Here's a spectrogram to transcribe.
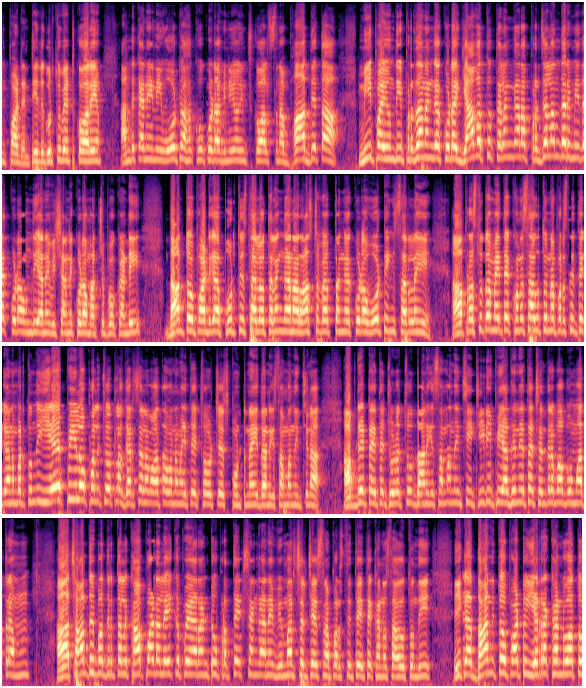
ఇంపార్టెంట్. ఇది గుర్తుపెట్టుకోవాలి. అందుకని నీ ఓటు హక్కు కూడా వినియోగించుకోవాల్సిన బాధ్యత మీపై ఉంది. ప్రధానంగా కూడా యావత్తు తెలంగాణ ప్రజలందరి మీద కూడా ఉంది అనే విషయాన్ని కూడా మర్చిపోకండి. దాంతోపాటుగా పూర్తి స్థాయిలో తెలంగాణ రాష్ట్ర వ్యాప్తంగా కూడా ఓటింగ్ సరళి ప్రస్తుతం అయితే కొనసాగుతున్న పరిస్థితి కనబడుతుంది. ఏపీలో పలు చోట్ల ఘర్షణ వాతావరణం అయితే చోటు చేసుకుంటున్నాయి. దానికి సంబంధించిన అప్డేట్ అయితే చూడొచ్చు. దానికి సంబంధించి టీడీపీ అధినేత చంద్రబాబు మాత్రం ఆ శాంతి భద్రతలు కాపాడలేకపోయారంటూ ప్రత్యక్షంగానే విమర్శలు చేసిన పరిస్థితి అయితే కొనసాగుతుంది. ఇక దానితో పాటు ఎర్ర కండువాతో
